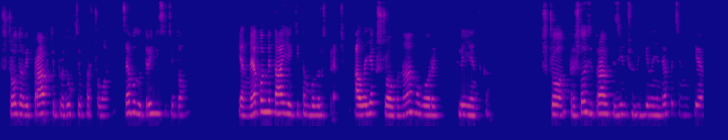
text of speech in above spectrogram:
щодо відправки продуктів харчування. Це було 3 місяці тому. Я не пам'ятаю, які там були розпорядження. Але якщо вона говорить, клієнтка, що прийшлось відправити з іншого відділення, де працівники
